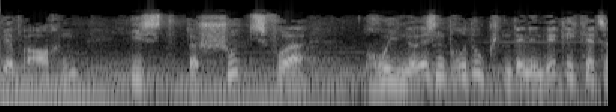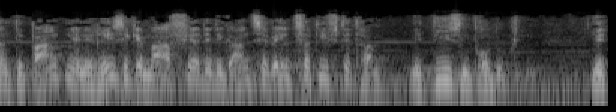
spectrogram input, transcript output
wir brauchen, ist der Schutz vor ruinösen Produkten, denn in Wirklichkeit sind die Banken eine riesige Mafia, die die ganze Welt vergiftet haben mit diesen Produkten. Mit,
